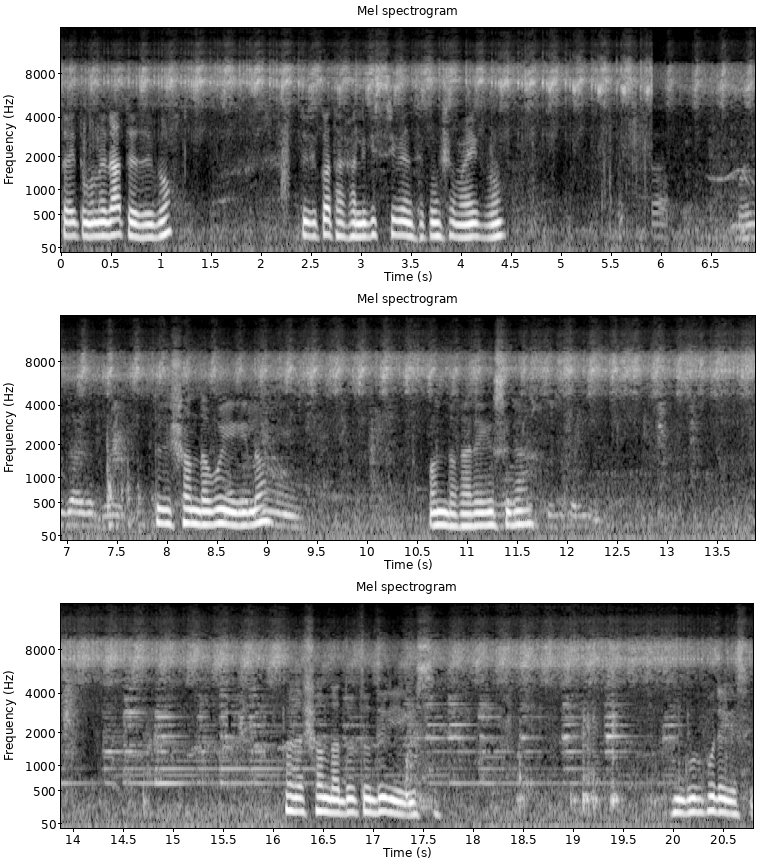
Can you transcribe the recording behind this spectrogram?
তাই তো মনে রাতে যাইব। যদি কথা খালি বৃষ্টি পেয়েছে কোন সময় আইব যদি সন্ধ্যা বয়ে গেল। অন্ধকার হয়ে গেছে গা। সন্ধ্যা দুটো দেরিয়ে গেছে। গুড় পড়ে গেছে।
